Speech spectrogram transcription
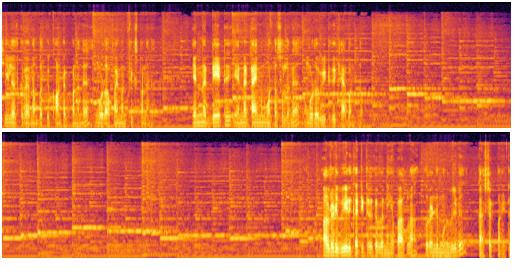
கீழே இருக்கிற நம்பருக்கு காண்டாக்ட் பண்ணுங்கள் உங்களோட அப்பாயின்மெண்ட் ஃபிக்ஸ் பண்ணுங்கள் என்ன டேட்டு என்ன டைம்னு மட்டும் சொல்லுங்கள் உங்களோட வீட்டுக்கு கேப் அனுப்பணும் ஆல்ரெடி வீடு கட்டிகிட்டு இருக்கிறத நீங்கள் பார்க்கலாம். ஒரு ரெண்டு மூணு வீடு கன்ஸ்ட்ரக்ட் பண்ணிட்டு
